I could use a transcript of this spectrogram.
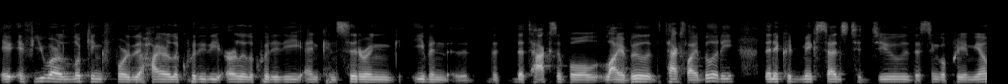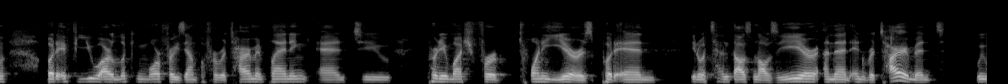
if you are looking for the higher liquidity, early liquidity, and considering even the, the taxable liability, the tax liability, then it could make sense to do the single premium. But if you are looking more, for example, for retirement planning and to pretty much for 20 years put in, you know, $10,000 a year, and then in retirement, we,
